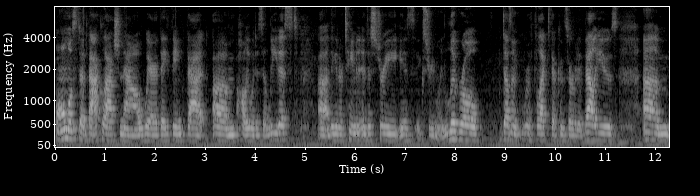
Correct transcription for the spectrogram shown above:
almost a backlash now where they think that um, Hollywood is elitist, uh, the entertainment industry is extremely liberal, doesn't reflect their conservative values. Um,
